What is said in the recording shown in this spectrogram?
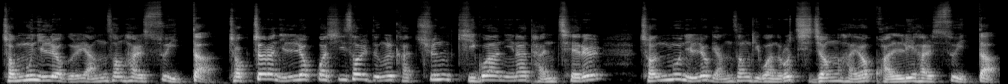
전문 인력을 양성할 수 있다. 적절한 인력과 시설 등을 갖춘 기관이나 단체를 전문 인력 양성 기관으로 지정하여 관리할 수 있다.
